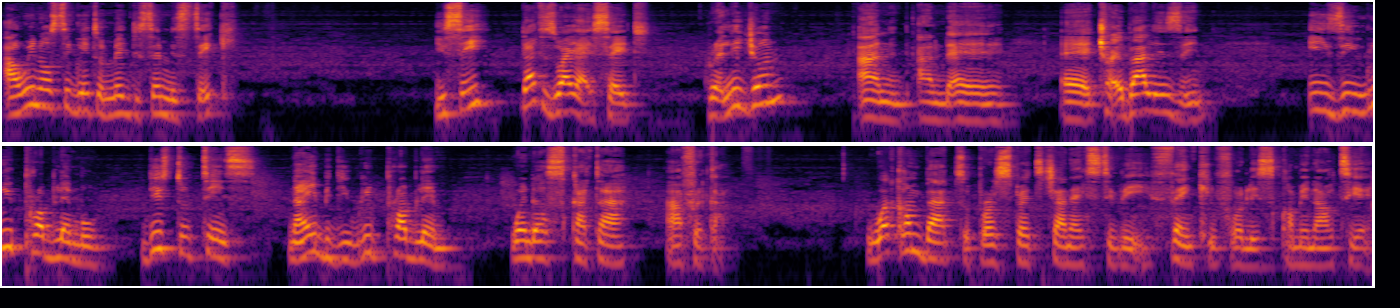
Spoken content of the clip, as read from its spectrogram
are we not still going to make the same mistake? You see? That is why i said religion and and uh, uh, tribalism is the real problem o these two things na be the real problem wey don scatter africa. Welcome back to prospect channels tv thank you for this coming out here.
